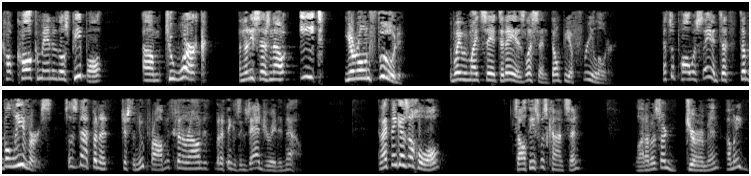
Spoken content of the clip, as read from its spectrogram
call, call command of those people um, to work. And then he says, now eat your own food. The way we might say it today is, listen, don't be a freeloader. That's what Paul was saying to, to believers. So it's not been a, just a new problem. It's been around, but I think it's exaggerated now. And I think as a whole, Southeast Wisconsin, a lot of us are German. How many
